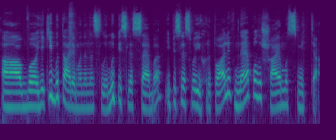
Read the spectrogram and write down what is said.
а, в якій би тарі ми не несли, ми після себе і після своїх ритуалів не полишаємо сміття.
